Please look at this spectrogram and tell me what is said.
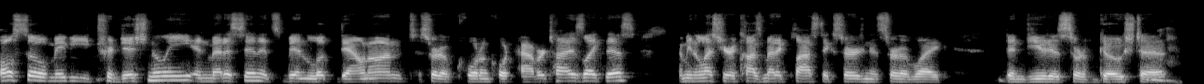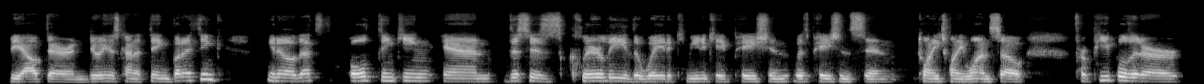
also maybe traditionally in medicine, it's been looked down on to sort of quote unquote advertise like this. I mean, unless you're a cosmetic plastic surgeon, it's sort of like been viewed as sort of gauche to mm. be out there and doing this kind of thing. But I think, you know, that's old thinking. And this is clearly the way to communicate patient with patients in 2021. So for people that are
